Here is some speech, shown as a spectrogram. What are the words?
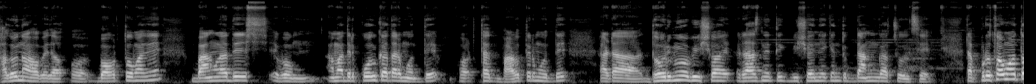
ভালো না হবে বর্তমানে বাংলাদেশ এবং আমাদের কলকাতার মধ্যে, অর্থাৎ ভারতের মধ্যে একটা ধর্মীয় বিষয়, রাজনৈতিক বিষয় নিয়ে কিন্তু দাঙ্গা চলছে। তা প্রথমত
